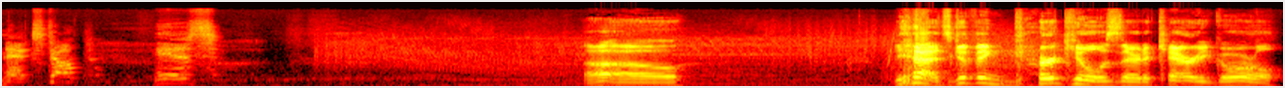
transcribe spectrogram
Next up is Uh-oh. Yeah, it's a good thing Hercule was there to carry Gorl.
